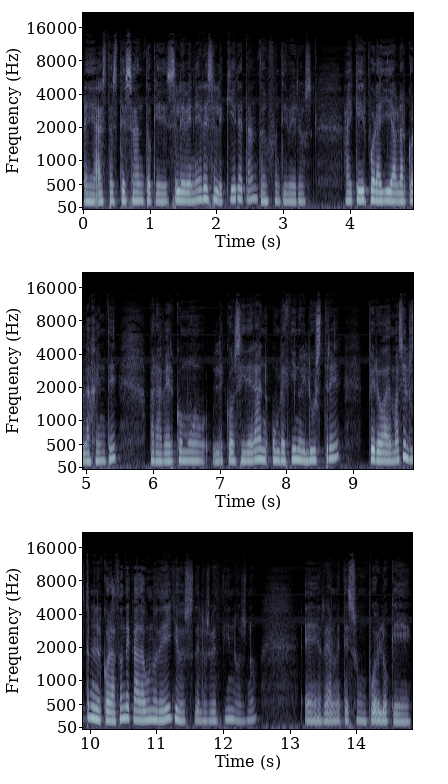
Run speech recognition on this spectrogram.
eh, hasta este santo que se le venera y se le quiere tanto en Fontiveros. Hay que ir por allí a hablar con la gente para ver cómo le consideran un vecino ilustre, pero además ilustre en el corazón de cada uno de ellos, de los vecinos, ¿no? Eh, realmente es un pueblo que,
